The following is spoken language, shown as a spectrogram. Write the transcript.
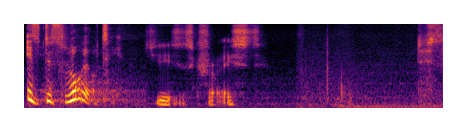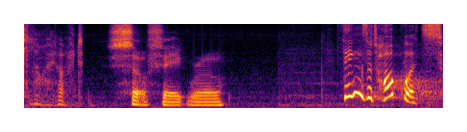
is disloyalty. Jesus Christ. Disloyalty. So fake, bro. Things at Hogwarts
